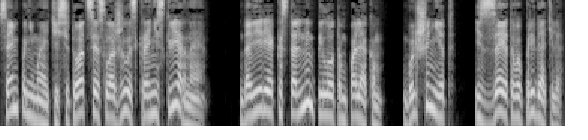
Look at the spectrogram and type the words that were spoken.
сами понимаете, ситуация сложилась крайне скверная. Доверия к остальным пилотам-полякам больше нет из-за этого предателя.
